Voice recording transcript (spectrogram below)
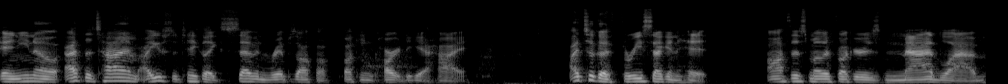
And you know, at the time, I used to take like seven rips off a fucking cart to get high. I took a three second hit off this motherfucker's Mad Lab,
